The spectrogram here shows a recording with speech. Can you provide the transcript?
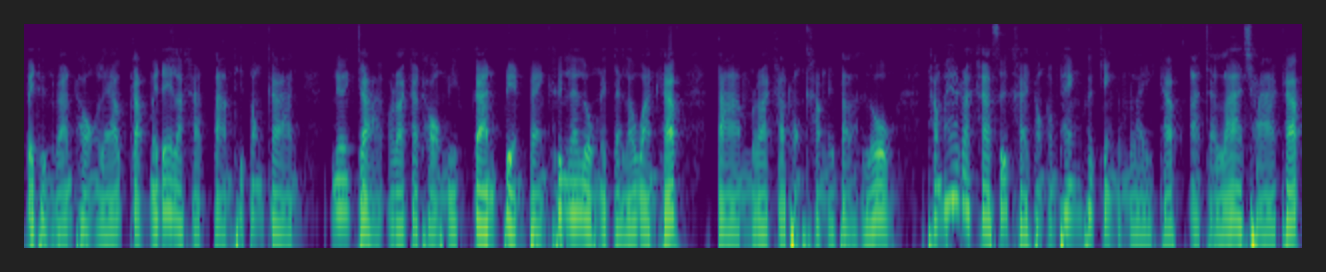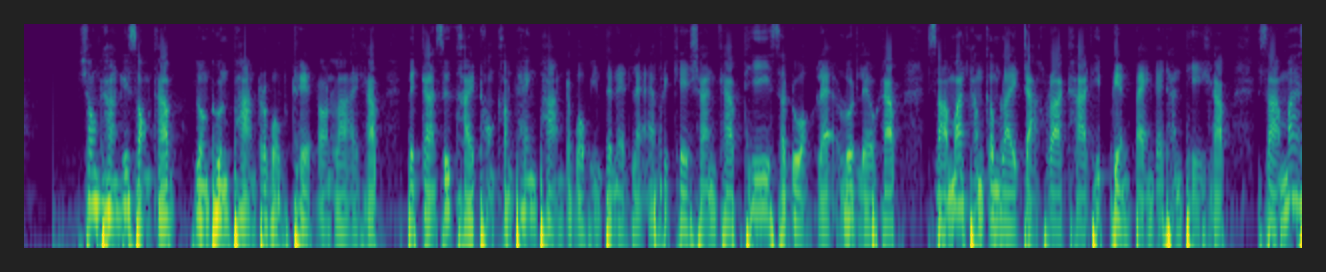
ไปถึงร้านทองแล้วกลับไม่ได้ราคาตามที่ต้องการ เนื่องจากราคาทองมีการเปลี่ยนแปลงขึ้นและลงในแต่ละวันครับ ตามราคาทองคำในตลาดโลกทำให้ราคาซื้อขายทองคำแท่งเพื่อเก็งกำไรครับอาจจะล่าช้าครับ ช่องทางที่ 2 ครับ ลงทุนผ่านระบบเทรดออนไลน์ครับ เป็นการซื้อขายทองคำแท่งผ่านระบบอินเทอร์เน็ตและแอปพลิเคชันครับ ที่สะดวกและรวดเร็วครับ สามารถทำกำไรจากราคาที่เปลี่ยนแปลงได้ทันทีครับ สามารถ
